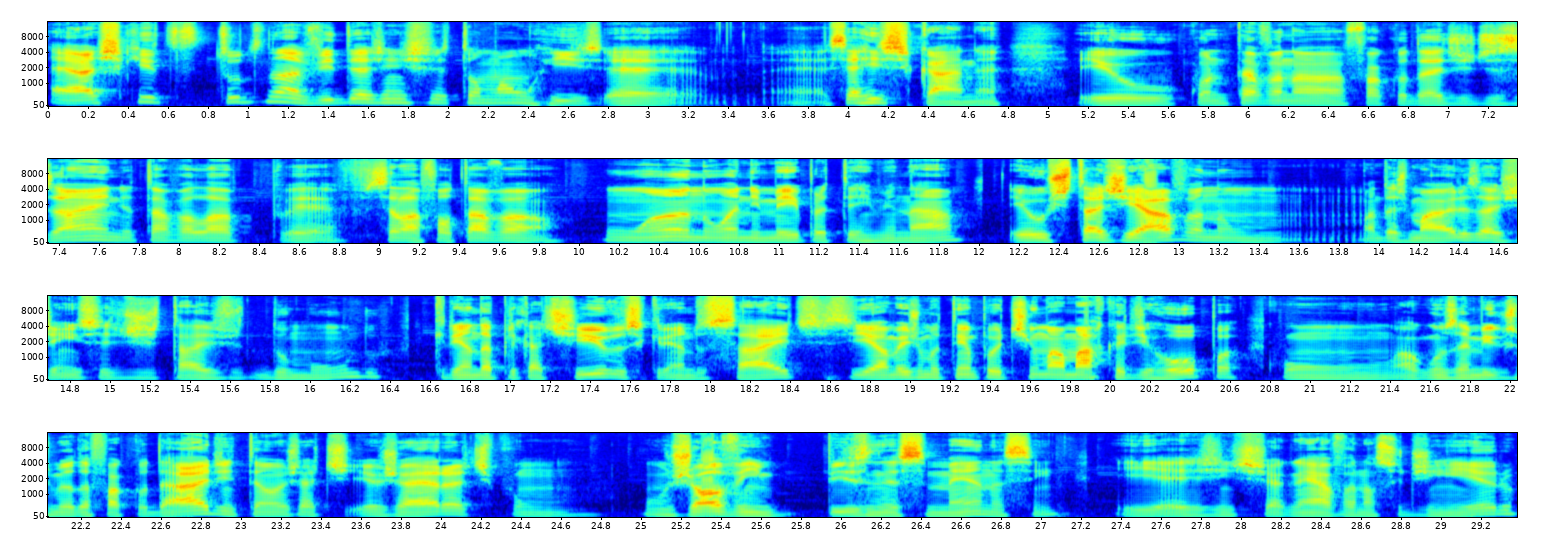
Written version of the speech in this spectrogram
É, acho que tudo na vida é a gente tomar um risco, é, é, se arriscar, né? Eu, quando estava na faculdade de design, eu estava lá, é, sei lá, faltava um ano, um ano e meio para terminar. Eu estagiava numa das maiores agências digitais do mundo, criando aplicativos, criando sites, e ao mesmo tempo eu tinha uma marca de roupa com alguns amigos meus da faculdade, então eu já, eu já era tipo um, um jovem businessman, assim e a gente já ganhava nosso dinheiro.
